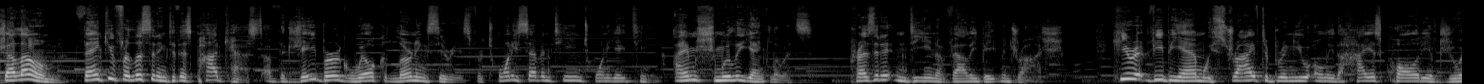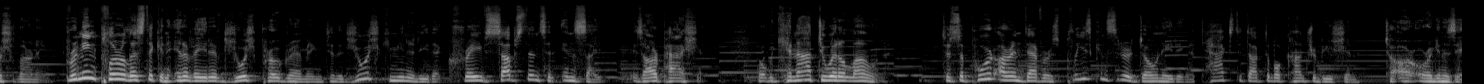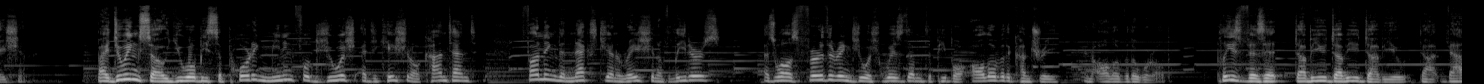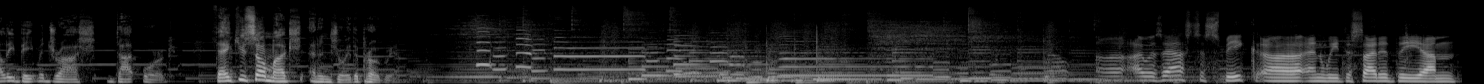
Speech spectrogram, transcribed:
Shalom. Thank you for listening to this podcast of the J. Berg Wilk Learning Series for 2017 2018. I am Shmuly Yanklowitz, President and Dean of Valley Beit Midrash. Here at VBM, we strive to bring you only the highest quality of Jewish learning, bringing pluralistic and innovative Jewish programming to the Jewish community that craves substance and insight is our passion. But we cannot do it alone. To support our endeavors, please consider donating a tax deductible contribution to our organization. By doing so, you will be supporting meaningful Jewish educational content, funding the next generation of leaders, as well as furthering Jewish wisdom to people all over the country and all over the world. Please visit www.valleybeitmidrash.org. Thank you so much and enjoy the program. Uh, I was asked to speak, uh, and we decided the um,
